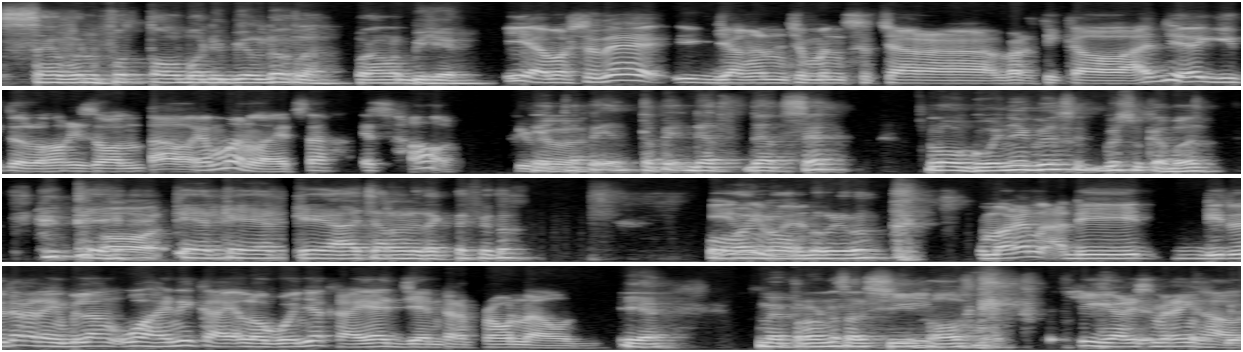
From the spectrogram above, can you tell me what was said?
seven foot tall bodybuilder lah kurang lebih ya. Iya, maksudnya jangan cuman secara vertikal aja gitu loh, horizontal, emang lah, it's a, it's Hulk. Gitu Ya, tapi tapi that that said logonya gue gue suka banget. kayak, Oh. kayak kayak kayak acara detektif itu. Law Ini, and. Order itu. Kemarin di di Twitter ada yang bilang, wah ini kayak logonya kayak gender pronoun. Iya. My pronouns are She-Hulk. Si garis miring Hulk.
